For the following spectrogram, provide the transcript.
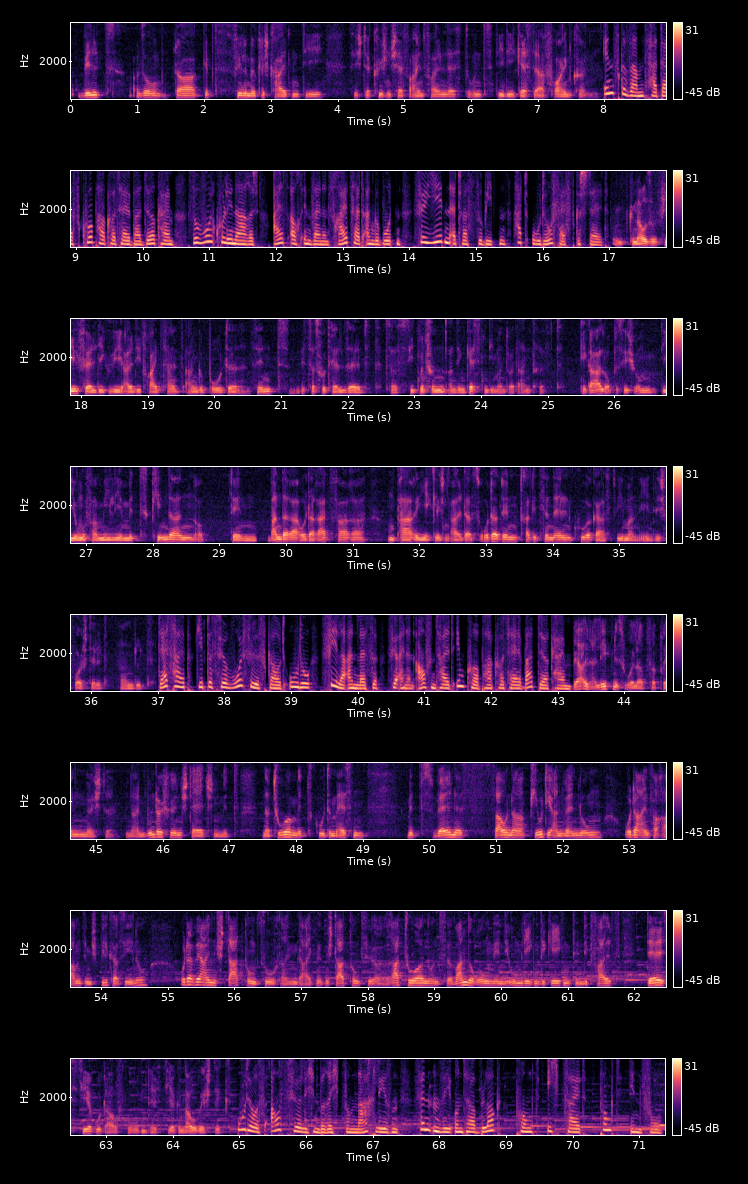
Wild. Also da gibt es viele Möglichkeiten, die sich der Küchenchef einfallen lässt und die die Gäste erfreuen können. Insgesamt hat das Kurparkhotel Bad Dürkheim sowohl kulinarisch als auch in seinen Freizeitangeboten für jeden etwas zu bieten, hat Udo festgestellt. Und genauso vielfältig wie all die Freizeitangebote sind, ist das Hotel selbst. Das sieht man schon an den Gästen, die man dort antrifft. Egal, ob es sich um die junge Familie mit Kindern, ob den Wanderer oder Radfahrer um Paare jeglichen Alters oder den traditionellen Kurgast, wie man ihn sich vorstellt, handelt. Deshalb gibt es für Wohlfühlscout Udo viele Anlässe für einen Aufenthalt im Kurparkhotel Bad Dürkheim. Wer einen Erlebnisurlaub verbringen möchte, in einem wunderschönen Städtchen mit Natur, mit gutem Essen, mit Wellness, Sauna, Beauty-Anwendungen oder einfach abends im Spielcasino, oder wer einen Startpunkt sucht, einen geeigneten Startpunkt für Radtouren und für Wanderungen in die umliegende Gegend, in die Pfalz, der ist hier gut aufgehoben, der ist hier genau richtig. Udos ausführlichen Bericht zum Nachlesen finden Sie unter blog.ichzeit.info.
